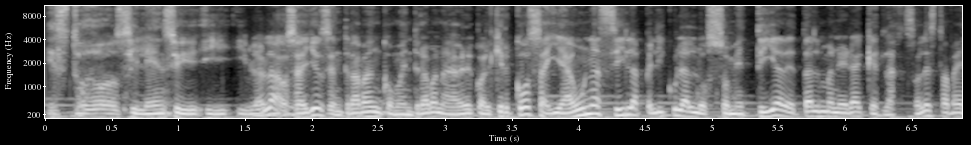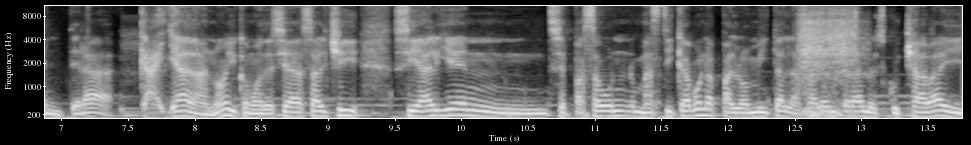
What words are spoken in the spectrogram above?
es todo silencio y, y, bla, bla. O sea, ellos entraban como entraban a ver cualquier cosa y aún así la película los sometía de tal manera que la sala estaba entera callada, ¿no? Y como decía Salchi, si alguien se pasaba, un, masticaba una palomita, la sala entera lo escuchaba y,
